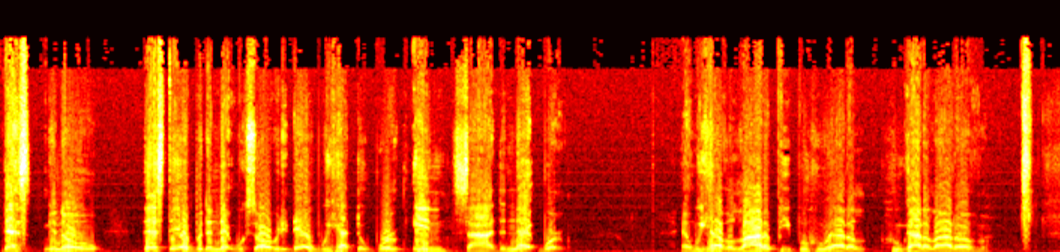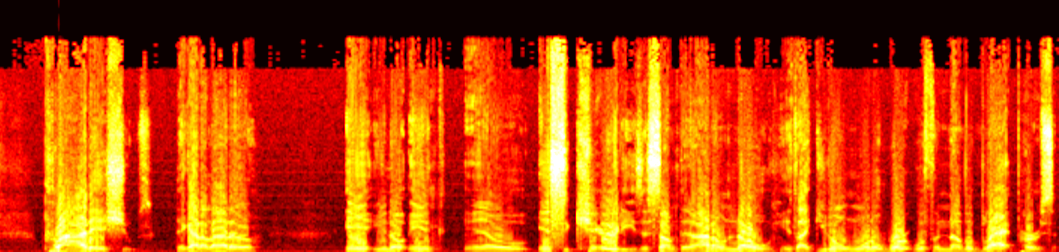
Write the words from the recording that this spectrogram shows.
that's you know that's there, but the network's already there. We have to work inside the network, and we have a lot of people who had a who got a lot of pride issues. They got a lot of in, you know in, you know insecurities or something. I don't know. It's like you don't want to work with another black person.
